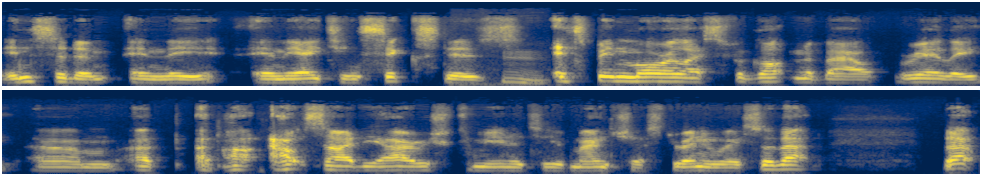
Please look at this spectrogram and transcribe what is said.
incident in the in the 1860s. Hmm. It's been more or less forgotten about, really, um, outside the Irish community of Manchester, anyway. So that that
